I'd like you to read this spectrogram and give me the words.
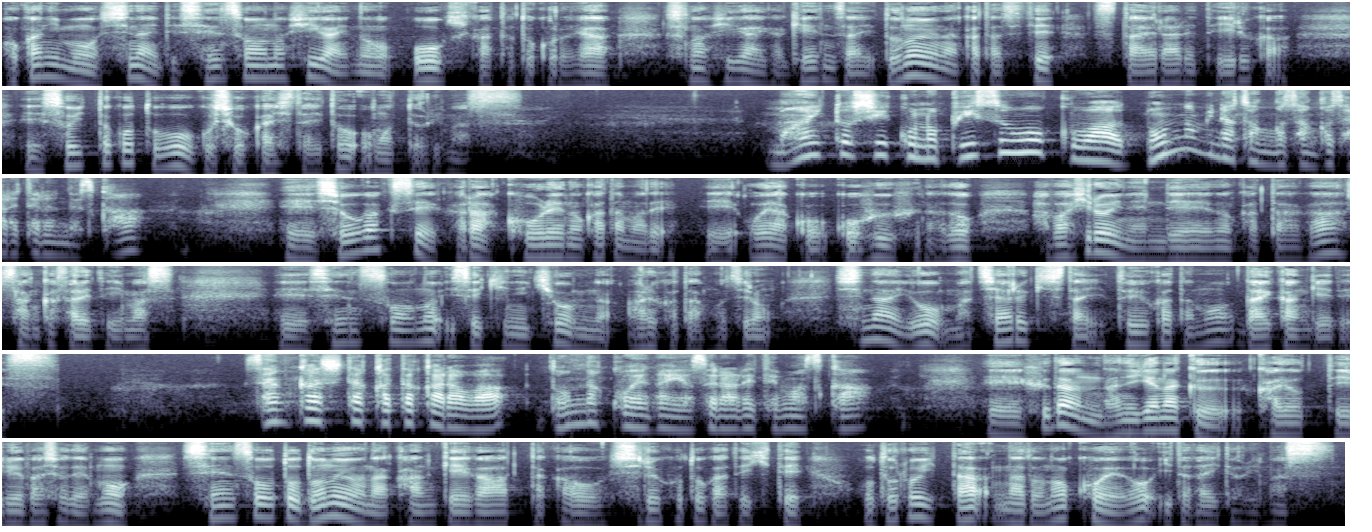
他にも市内で戦争の被害の大きかったところやその被害が現在どのような形で伝えられているか、え、そういったことをご紹介したいと思っております。毎年このピースウォークはどんな皆さんが参加されてるんですか？え小学生から高齢の方まで、え親子、ご夫婦など幅広い年齢の方が参加されています、え戦争の遺跡に興味のある方はもちろん市内を街歩きしたいという方も大歓迎です。参加した方からはどんな声が寄せられてますか？えー、普段何気なく通っている場所でも戦争とどのような関係があったかを知ることができて驚いたなどの声をいただいております。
